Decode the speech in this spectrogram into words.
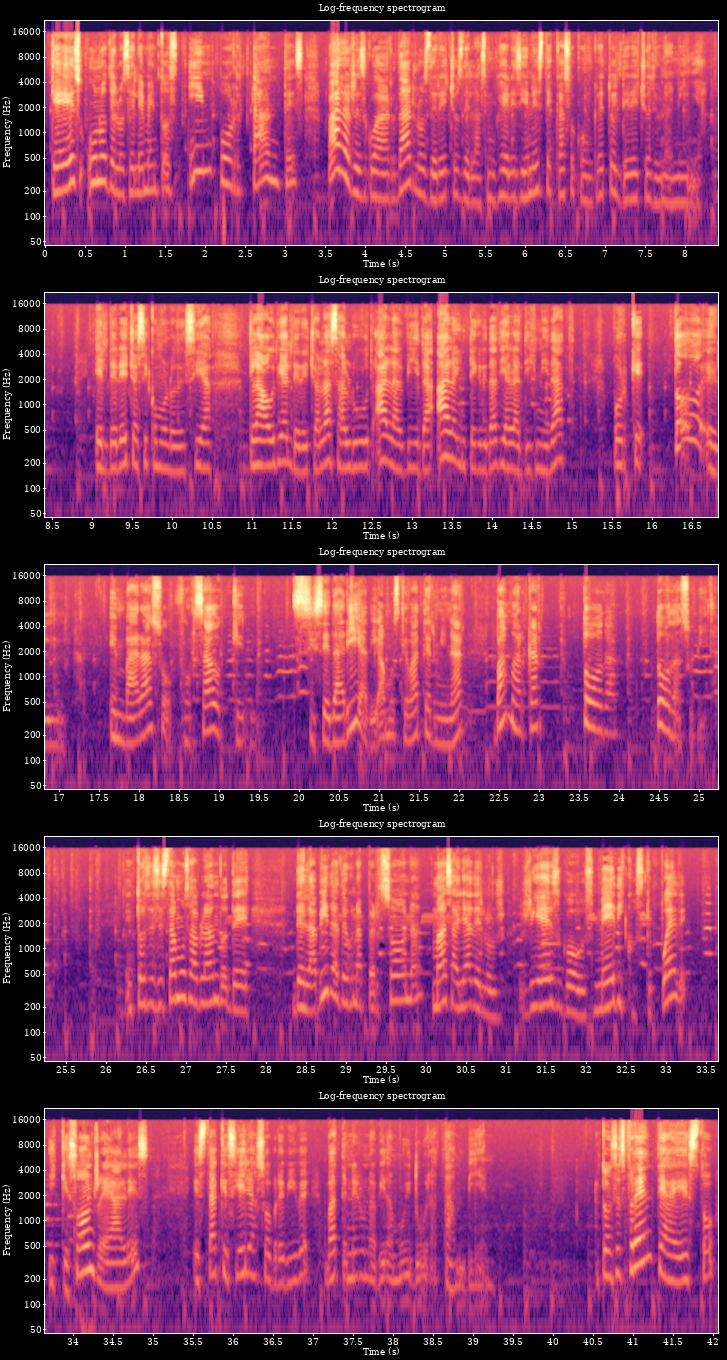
que es uno de los elementos importantes para resguardar los derechos de las mujeres y en este caso concreto el derecho de una niña. El derecho, así como lo decía Claudia, el derecho a la salud, a la vida, a la integridad y a la dignidad, porque todo el embarazo forzado que si se daría, digamos que va a terminar, va a marcar toda, toda su vida. Entonces estamos hablando de, de la vida de una persona, más allá de los riesgos médicos que puede y que son reales, está que si ella sobrevive va a tener una vida muy dura también. Entonces, frente a esto,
